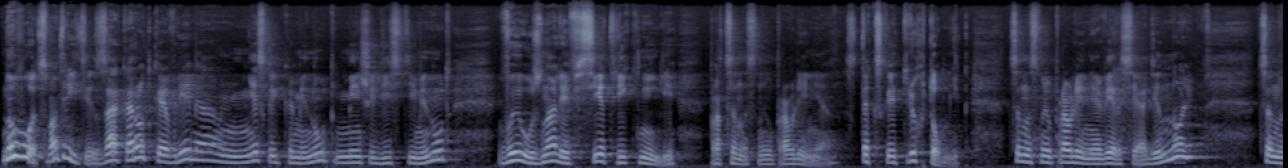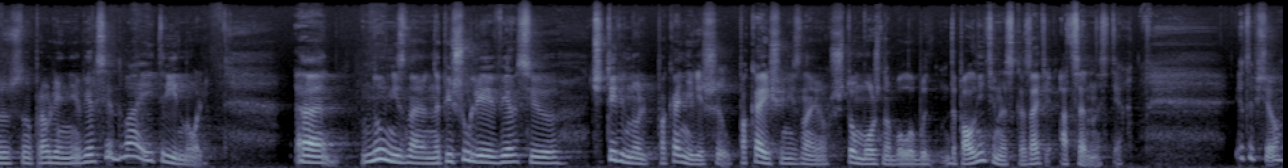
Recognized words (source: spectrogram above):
Ну вот, смотрите, за короткое время, несколько минут, меньше 10 минут, вы узнали все три книги про ценностное управление. Так сказать, трехтомник – Ценностное управление версия 1.0, ценностное управление версия 2 и 3.0. Э, ну, не знаю, напишу ли версию 4.0, пока не решил. Пока еще не знаю, что можно было бы дополнительно сказать о ценностях. Это все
